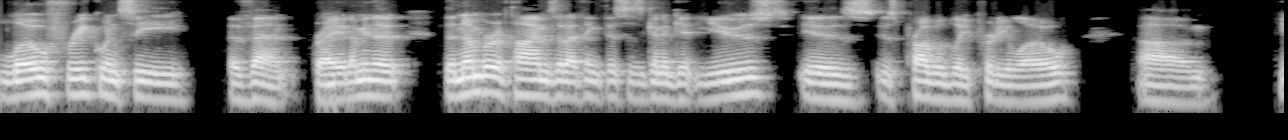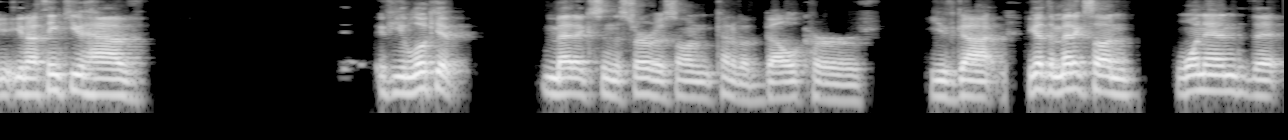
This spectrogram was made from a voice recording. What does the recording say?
low frequency event, right? I mean, the the number of times that I think this is going to get used is is probably pretty low. Um, you, you know, I think you have, if you look at medics in the service on kind of a bell curve, you've got you got the medics on one end that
